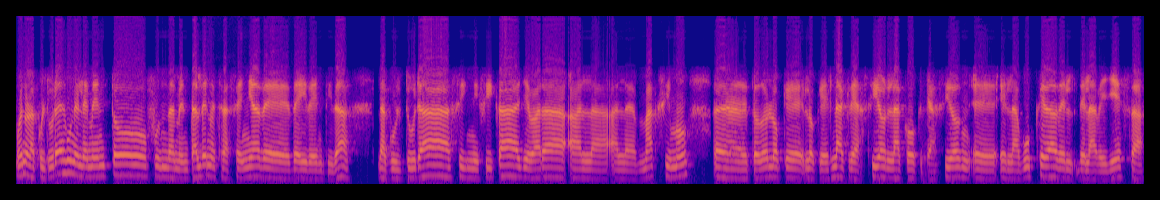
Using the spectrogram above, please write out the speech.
Bueno, la cultura es un elemento fundamental de nuestra seña de, de identidad. La cultura significa llevar al máximo eh, todo lo que, lo que es la creación, la co-creación, eh, en la búsqueda de, la belleza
